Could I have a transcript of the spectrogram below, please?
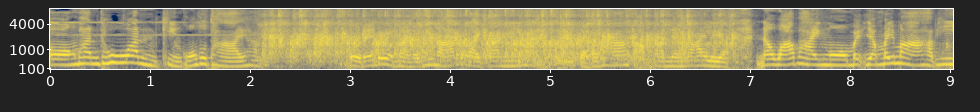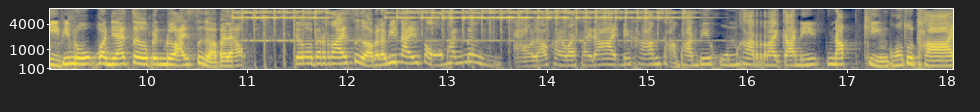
สองพันทวนขิงโค้งสุดท้ายค่ะ โดดได้โดดหน่อยนะพี่นะรายการนี้สองพันห้าสามพันยังได้เลยอะนวะพายงอไม่ยังไม่มาค่ะพี่พี่นุ๊กวันนี้เจอเป็นลายเสือไปแล้ว เจอเป็นลายเสือไปแล้วพี่ไนสองพันหนึ่งเอาแล้วใครไว้ใครได้ไม่ข้ามสามพันพี่คุ้มค่ะ รายการนี้นับขิงของสุดท้าย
